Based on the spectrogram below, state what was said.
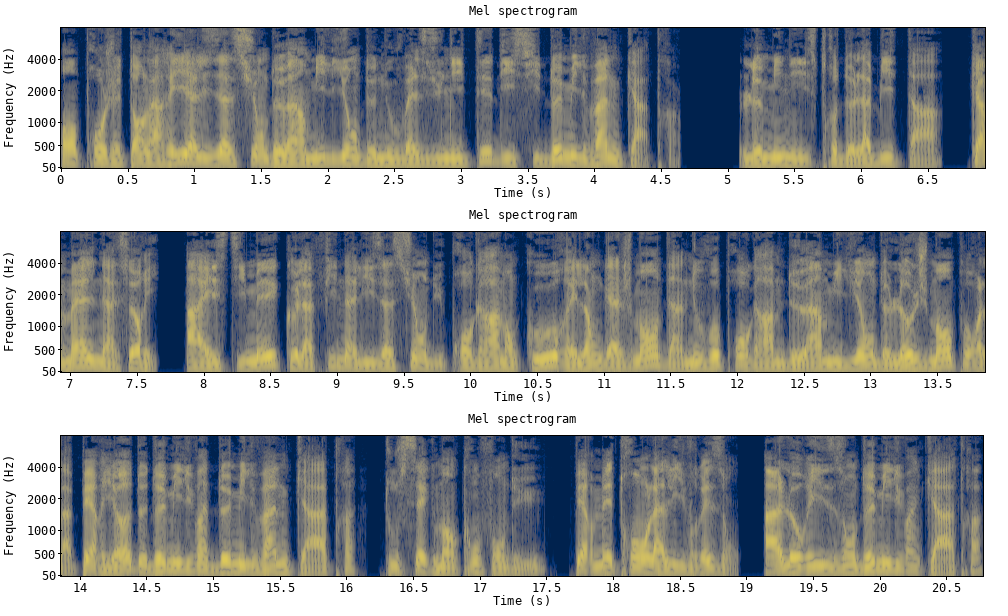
en projetant la réalisation de 1 million de nouvelles unités d'ici 2024. Le ministre de l'Habitat, Kamel Nasseri, a estimé que la finalisation du programme en cours et l'engagement d'un nouveau programme de 1 million de logements pour la période 2020-2024, tous segments confondus, permettront la livraison, à l'horizon 2024,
